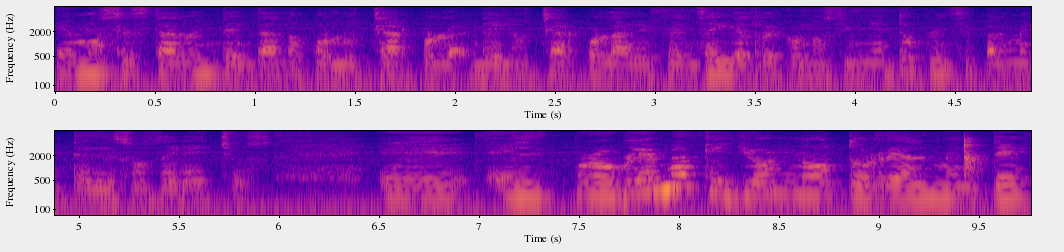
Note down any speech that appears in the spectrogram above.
hemos estado intentando por luchar por la, de luchar por la defensa y el reconocimiento principalmente de esos derechos. Eh, el problema que yo noto realmente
